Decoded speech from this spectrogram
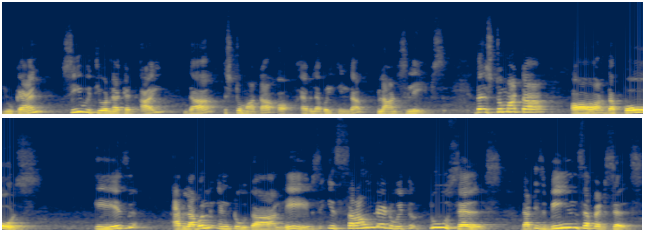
You can see with your naked eye the stomata available in the plant's leaves. The stomata or the pores is available into the leaves is surrounded with two cells that is bean shaped cells.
